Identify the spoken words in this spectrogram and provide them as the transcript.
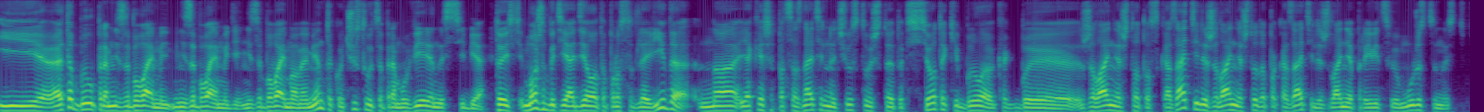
И это был прям незабываемый, незабываемый день, незабываемый момент, такой чувствуется прям уверенность в себе. То есть, может быть, я делал это просто для вида, но я, конечно, подсознательно чувствую, что это все-таки было как бы желание что-то сказать или желание что-то показать, или желание проявить свою мужественность,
